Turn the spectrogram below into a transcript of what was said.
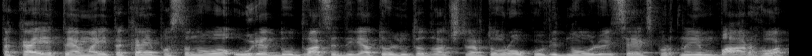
Така є тема і така є постанова уряду. 29 лютого 2024 року відновлюється експортне ембарго.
